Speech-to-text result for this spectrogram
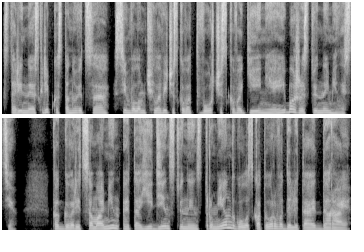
старинная скрипка становится символом человеческого творческого гения и божественной милости. Как говорит сама Мин, это единственный инструмент, голос которого долетает до рая.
